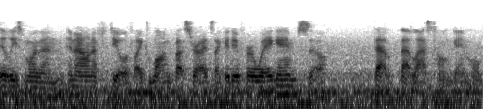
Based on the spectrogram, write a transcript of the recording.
at least more than, and I don't have to deal with like long bus rides like I do for away games. So that that last home game will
